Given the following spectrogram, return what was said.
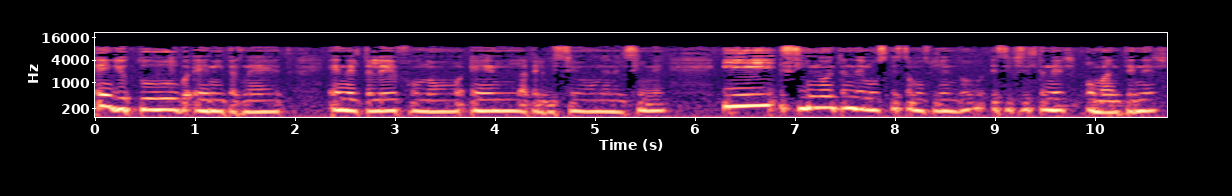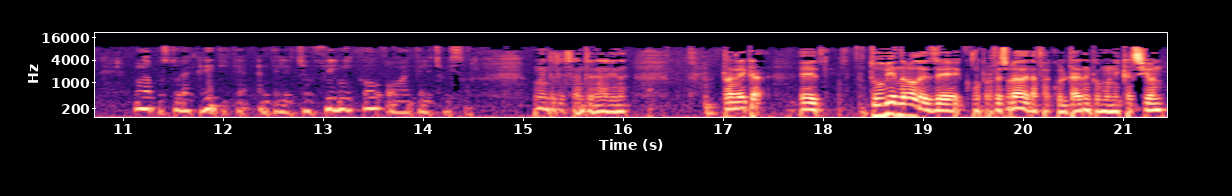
en YouTube, en Internet, en el teléfono, en la televisión, en el cine. Y si no entendemos qué estamos viendo, es difícil tener o mantener una postura crítica ante el hecho fílmico o ante el hecho visual. Muy interesante, Narina. Rebeca, eh, tú viéndolo desde como profesora de la Facultad de Comunicación,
